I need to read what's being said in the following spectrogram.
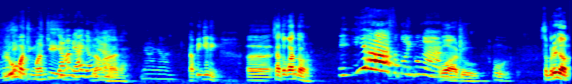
Jangan Lu mancing-mancing. Jangan ya, jangan ya. Nggak apa. Jangan jangan. Tapi gini, eh Satu kantor. I- iya, satu lingkungan. Waduh. uh, sebenarnya nggak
